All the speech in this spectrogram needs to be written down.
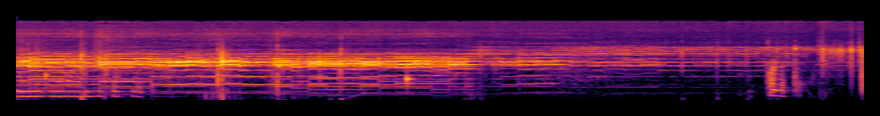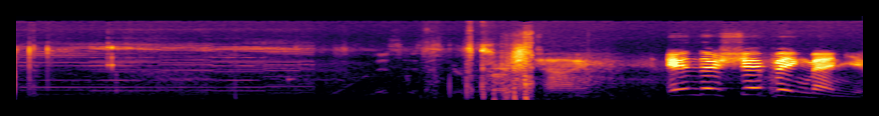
me pilla. Venga, maldita plata. Para acá. First time. In the shipping menu,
